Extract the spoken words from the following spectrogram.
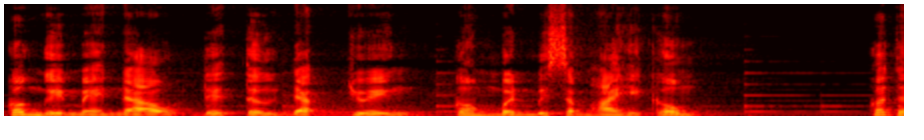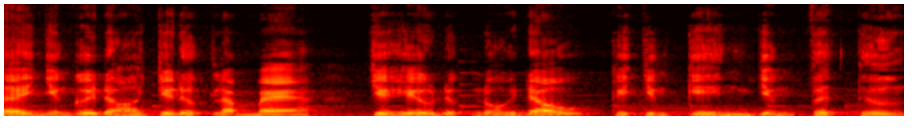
Có người mẹ nào để tự đặt chuyện con mình bị xâm hại hay không? Có thể những người đó chưa được làm mẹ, chưa hiểu được nỗi đau khi chứng kiến những vết thương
